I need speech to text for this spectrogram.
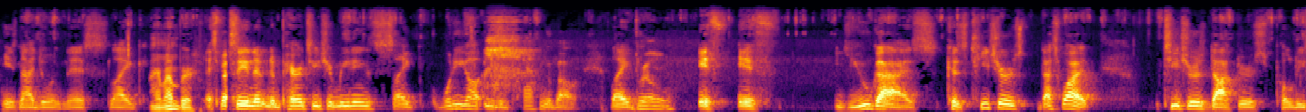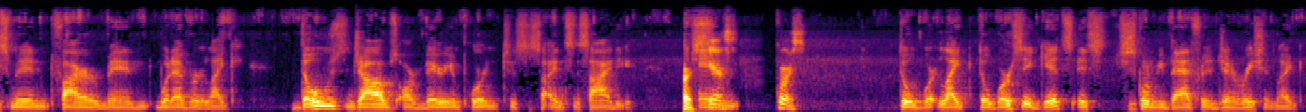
he's not doing this. Like, I remember. especially in the, the parent teacher meetings. it's Like, what are y'all even talking about? Like, bro. if if you guys because teachers that's why teachers doctors policemen firemen whatever like those jobs are very important to society in society Of course. and Yes. Of course. the wor- like the worse it gets it's just going to be bad for the generation like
